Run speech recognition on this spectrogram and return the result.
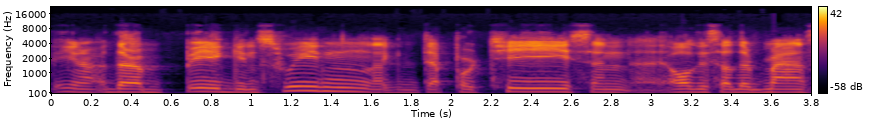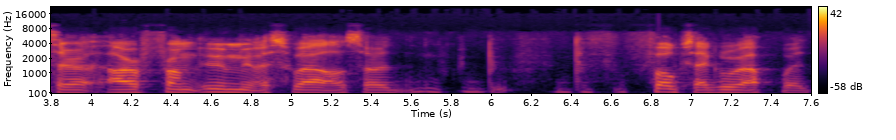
you know, they're big in Sweden, like Deportees and uh, all these other bands are, are from Umeå as well. So, b- b- folks I grew up with.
